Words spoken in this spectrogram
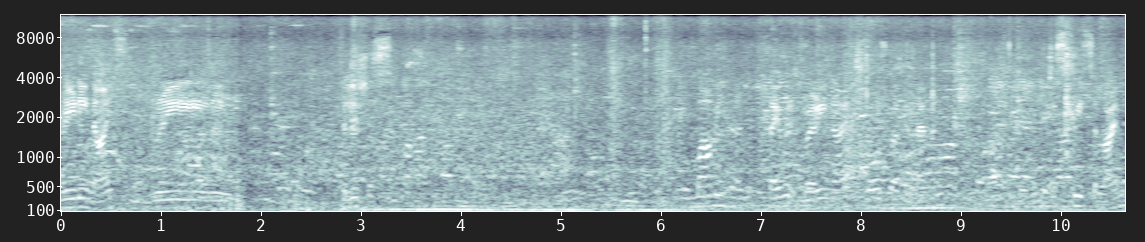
Really nice, really delicious. Umami flavor is very nice, goes with lemon. You just squeeze the lime.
